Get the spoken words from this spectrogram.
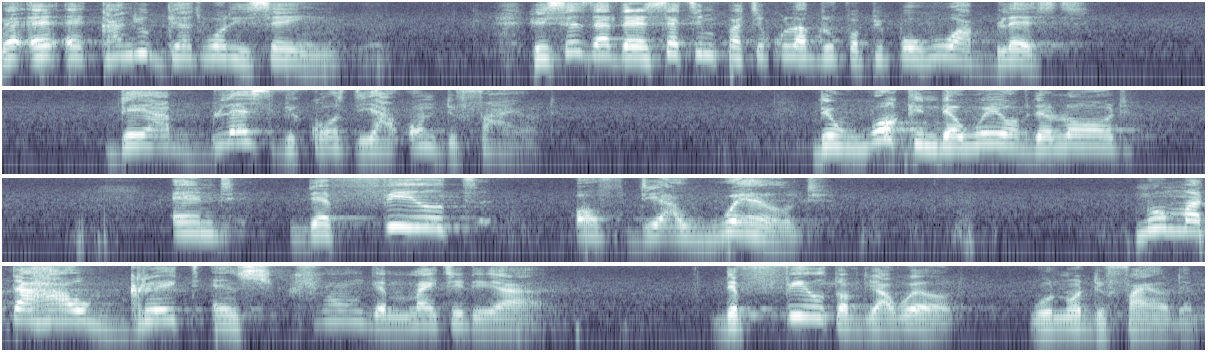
Eh, eh, eh, can you get what he's saying? He says that there is a certain particular group of people who are blessed. They are blessed because they are undefiled. They walk in the way of the Lord, and the filth of their world, no matter how great and strong and mighty they are, the filth of their world will not defile them.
